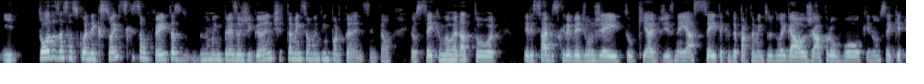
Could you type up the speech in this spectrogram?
E todas essas conexões que são feitas numa empresa gigante também são muito importantes. Então, eu sei que o meu redator, ele sabe escrever de um jeito que a Disney aceita, que o departamento legal já aprovou, que não sei o que.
